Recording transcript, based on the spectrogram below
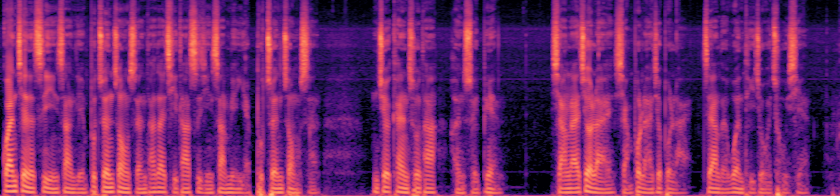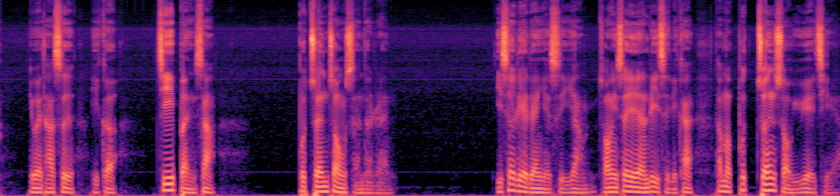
关键的事情上面不尊重神，他在其他事情上面也不尊重神，你就看出他很随便，想来就来，想不来就不来。这样的问题就会出现，因为他是一个基本上不尊重神的人。以色列人也是一样，从以色列人历史里看，他们不遵守逾越节，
